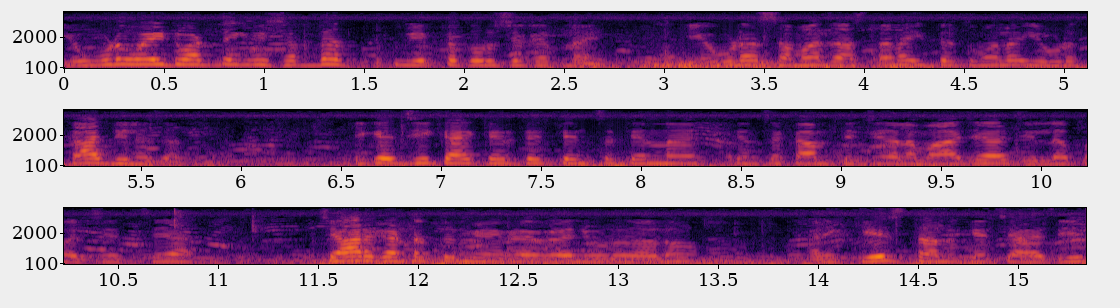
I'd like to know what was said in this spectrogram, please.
एवढं वाईट वाटतं की मी शब्दात व्यक्त करू शकत नाही. एवढा समाज असताना इथं तुम्हाला एवढं का दिलं जातं ठीक आहे जी काय करते त्यांचं त्यांना त्यांचं काम त्यांच्या माझ्या जिल्हा परिषदच्या चार गटातून मी वेगळ्या वेगळ्या निवडून आलो. आणि केज तालुक्याच्या हद्दीत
